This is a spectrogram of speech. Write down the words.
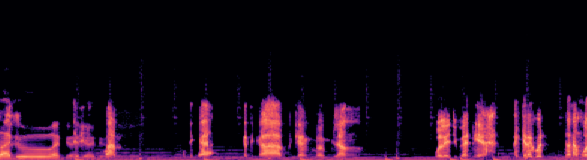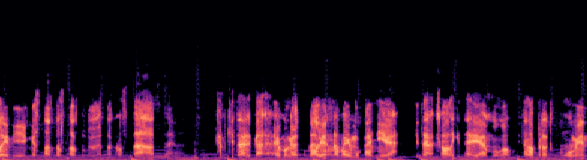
Waduh, waduh, waduh, waduh. Ketika ketika pikiran gue bilang boleh juga nih ya, akhirnya gue sana mulai nih ngestak ngestak tuh ngestak ngestak. kan kita gak, emang gak kenal yang namanya mukanya ya kita soalnya kita ya mau nggak kita nggak pernah ketemu men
